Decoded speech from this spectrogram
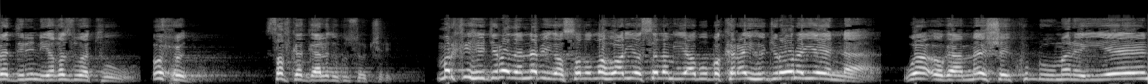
badrin iyo ghaswatu uxud safka gaaladuu ku soo jiray. Markii hijrada nebiga sala allahu alayh wasalam iyo abubakar ay hijroonayeenna waa ogaa meeshay ku dhuumanayeen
